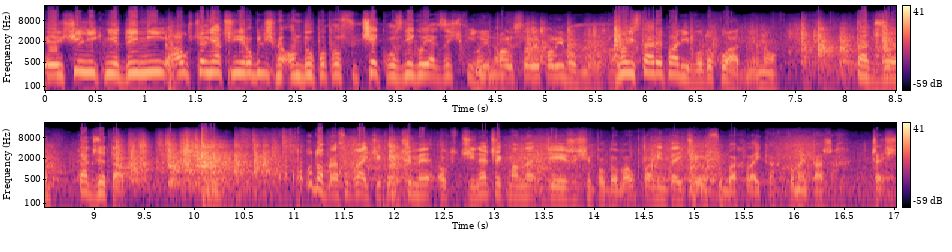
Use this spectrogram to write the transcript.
Y, Silnik nie dymi, a uszczelniaczy nie robiliśmy, on był po prostu ciekło z niego jak ze No świni. i No, pal, stare paliwo było, tak? no i stare paliwo, dokładnie, no. Także, także tak. No dobra, słuchajcie, kończymy odcineczek. Mam nadzieję, że się podobał. Pamiętajcie o subach, lajkach, komentarzach. Cześć.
